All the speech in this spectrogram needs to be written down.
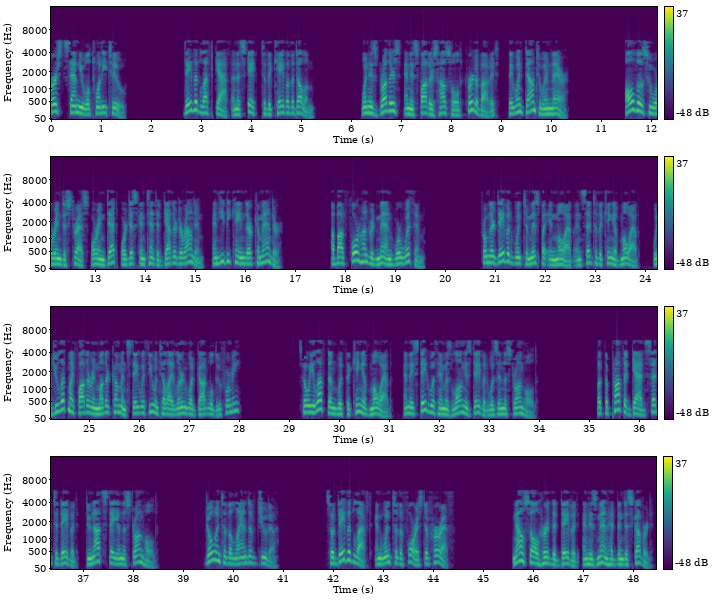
1 Samuel 22. David left Gath and escaped to the cave of Adullam. When his brothers and his father's household heard about it, they went down to him there. All those who were in distress or in debt or discontented gathered around him, and he became their commander. About 400 men were with him. From there David went to Mizpah in Moab and said to the king of Moab, Would you let my father and mother come and stay with you until I learn what God will do for me? So he left them with the king of Moab, and they stayed with him as long as David was in the stronghold. But the prophet Gad said to David, Do not stay in the stronghold. Go into the land of Judah. So David left and went to the forest of Hereth. Now Saul heard that David and his men had been discovered.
